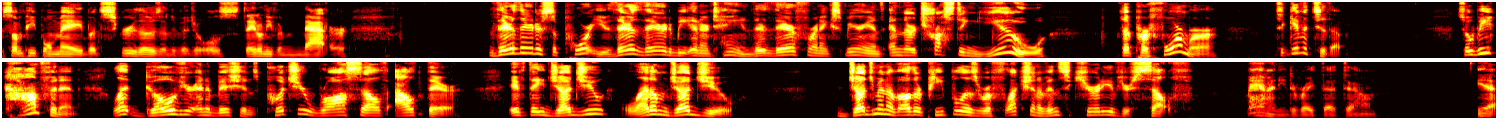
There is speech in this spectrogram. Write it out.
some people may, but screw those individuals. They don't even matter. They're there to support you. They're there to be entertained. They're there for an experience, and they're trusting you, the performer, to give it to them. So be confident. Let go of your inhibitions. Put your raw self out there. If they judge you, let them judge you. Judgment of other people is a reflection of insecurity of yourself. Man, I need to write that down. Yeah.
